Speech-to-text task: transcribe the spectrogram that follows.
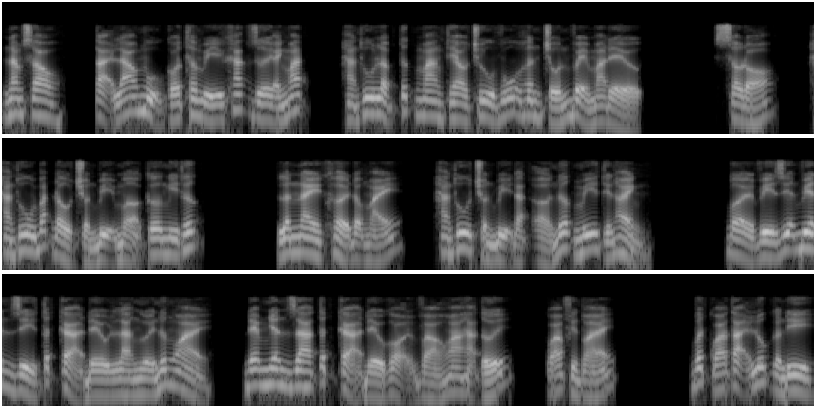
Năm sau, tại lão mụ có thâm ý khác dưới ánh mắt, hàn thu lập tức mang theo chu vũ hân trốn về ma đều. Sau đó, hàn thu bắt đầu chuẩn bị mở cơ nghi thức. Lần này khởi động máy, hàn thu chuẩn bị đặt ở nước mỹ tiến hành. Bởi vì diễn viên gì tất cả đều là người nước ngoài, đem nhân ra tất cả đều gọi vào hoa hạ tới, quá phiền thoái bất quá tại lúc gần đi,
